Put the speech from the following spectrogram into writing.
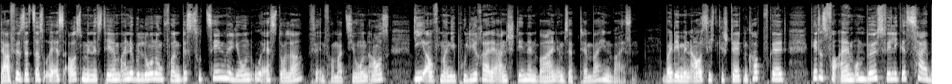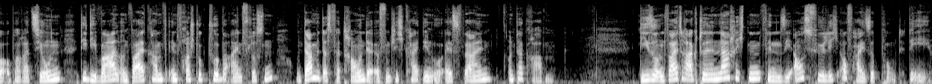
Dafür setzt das US-Außenministerium eine Belohnung von bis zu 10 Millionen US-Dollar für Informationen aus, die auf Manipulierer der anstehenden Wahlen im September hinweisen. Bei dem in Aussicht gestellten Kopfgeld geht es vor allem um böswillige Cyberoperationen, die die Wahl- und Wahlkampfinfrastruktur beeinflussen und damit das Vertrauen der Öffentlichkeit in US-Wahlen untergraben. Diese und weitere aktuelle Nachrichten finden Sie ausführlich auf heise.de.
